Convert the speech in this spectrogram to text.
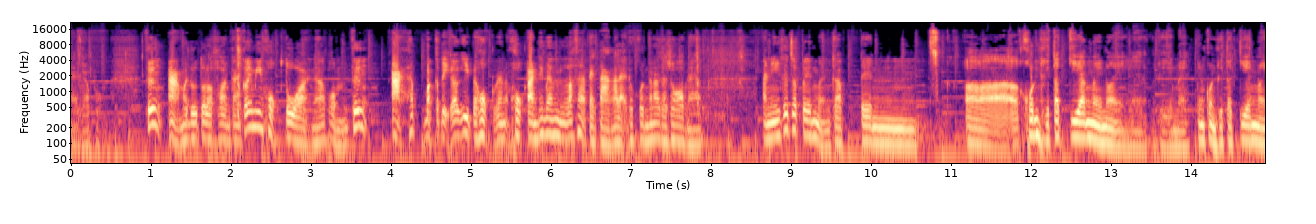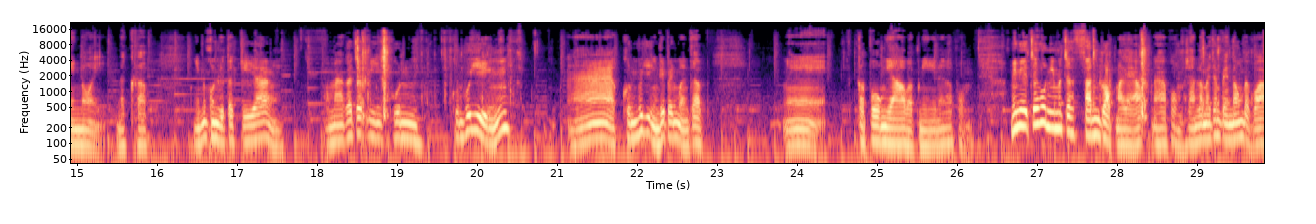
นะครับผมซึ่งอะมาดูตัวละครกันก็มี 6 ตัวนะครับผมซึ่งอะถ้าปกติก็อีกไปหกหกอันที่มันลักษณะแตกต่างกันแหละทุกคนก็น่าจะชอบนะครับ อันนี้ก็จะเป็นเหมือนกับเป็นเอ่อคนถือตะเกียงหน่อยๆอะไรแบบนี้เห็นไหมเป็นคนถือตะเกียงหน่อยๆนะครับนนี่เป็นคนถือตะเกียงออกมาก็จะมีคุณคุณผู้หญิงอ่าคุณผู้หญิงที่เป็นเหมือนกับ นี่กระโปรงยาวแบบนี้นะครับผมมินิเจอร์พวกนี้มันจะซันดรอปมาแล้วนะครับผมฉะนันเราไม่จำเป็นต้องแบบว่า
